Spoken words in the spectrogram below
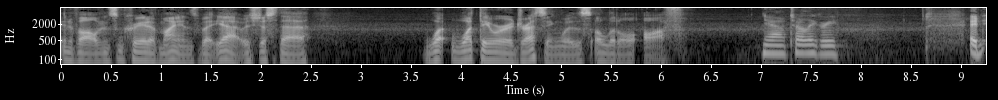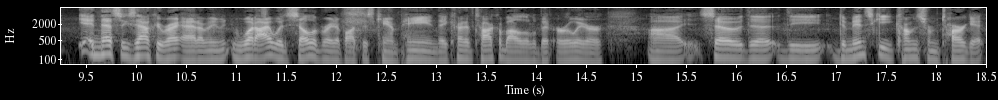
involved in some creative minds, but yeah, it was just the what what they were addressing was a little off. Yeah, totally agree. And and that's exactly right, Adam. I mean, what I would celebrate about this campaign, they kind of talk about a little bit earlier. Uh, so the the Dominsky comes from Target,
